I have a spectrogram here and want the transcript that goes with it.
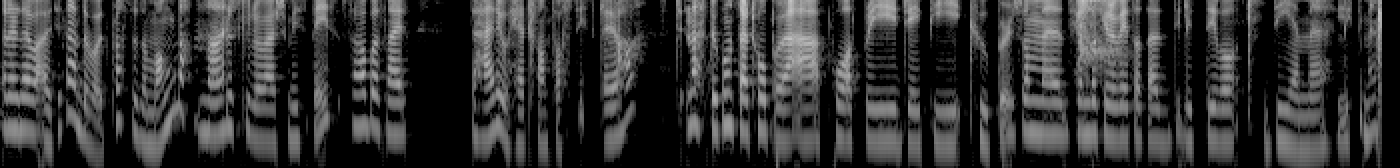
Eller det var, ikke, det var jo ikke plass til så mange, da. Nei. For det skulle jo være så mye space. Så jeg var bare sånn her Det her er jo helt fantastisk. Ja. Neste konsert håper jeg på at blir JP Cooper, som, som ja. dere vet at jeg litt driver og DM-er litt med.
